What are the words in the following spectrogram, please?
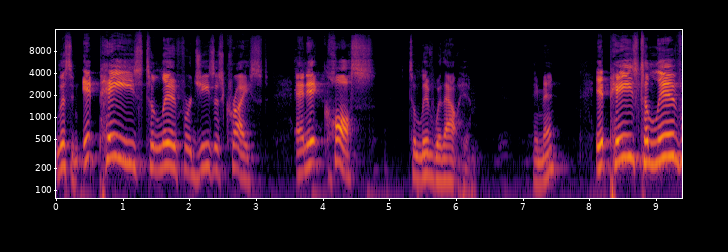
Listen, it pays to live for Jesus Christ, and it costs to live without him. Amen? It pays to live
